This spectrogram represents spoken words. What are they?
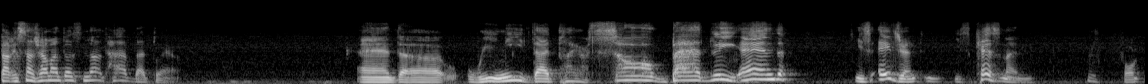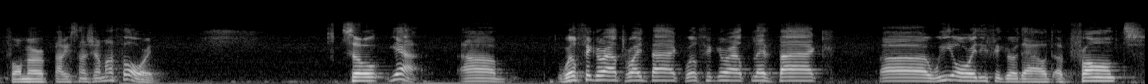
Paris Saint-Germain does not have that player. And uh, we need that player so badly. And his agent is Kezman, for, former Paris Saint-Germain forward. So yeah, um, we'll figure out right back. We'll figure out left back. Uh, we already figured out up front.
